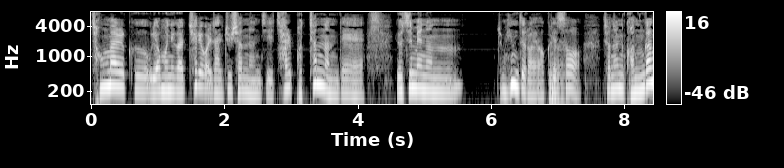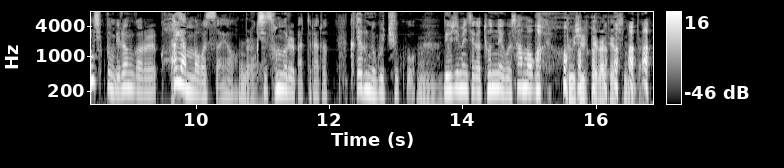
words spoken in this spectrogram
정말 그 우리 어머니가 체력을 잘 주셨는지 잘 버텼는데 요즘에는 좀 힘들어요. 그래서 네. 저는 건강식품 이런 거를 거의 안 먹었어요. 네. 혹시 선물을 받더라도 그대로 누구 주고. 음. 요즘엔 제가 돈 내고 사 먹어요. 드실 때가 됐습니다.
